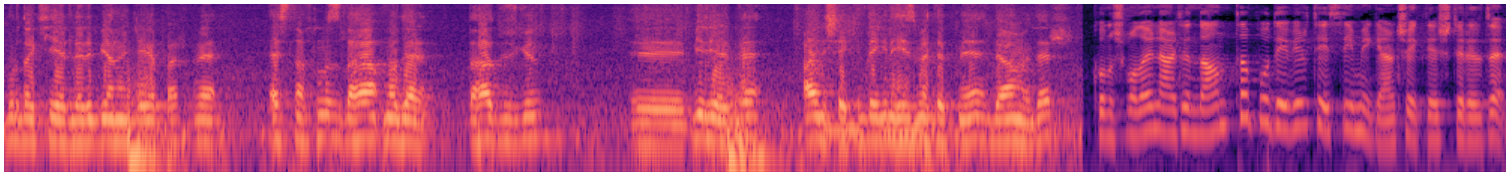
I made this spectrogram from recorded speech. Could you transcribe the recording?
buradaki yerleri bir an önce yapar ve esnafımız daha modern, daha düzgün eee, bir yerde aynı şekilde yine hizmet etmeye devam eder. Konuşmaların ardından tapu devir teslimi gerçekleştirildi.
